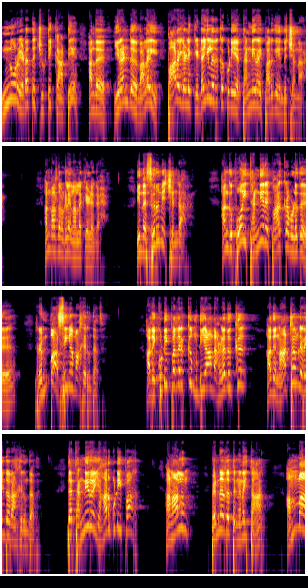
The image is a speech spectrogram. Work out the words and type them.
இன்னொரு இடத்தை சுட்டிக்காட்டி அந்த இரண்டு மலை பாறைகளுக்கு இடையில் இருக்கக்கூடிய தண்ணீரை பருகு என்று சொன்னார். அன்பார்ந்தவர்களை நல்லா கேளுங்க. இந்த சிறுமி சென்றார். அங்கு போய் தண்ணீரை பார்க்கிற பொழுது ரொம்ப அசிங்கமாக இருந்தது. அதை குடிப்பதற்கு முடியாத அளவுக்கு அது நாற்றம் நிறைந்ததாக இருந்தது. இந்த தண்ணீரை யார் குடிப்பார்? ஆனாலும் பெண்ணதத்தை நினைத்தார் அம்மா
